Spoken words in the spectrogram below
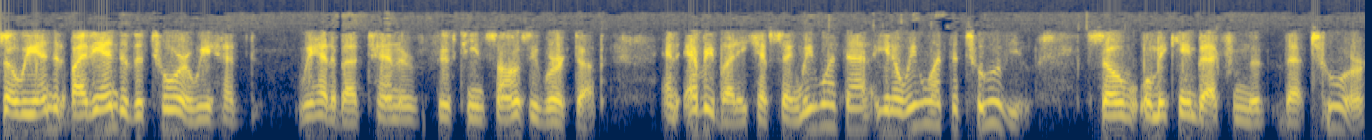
So we ended by the end of the tour, we had we had about ten or fifteen songs we worked up, and everybody kept saying, "We want that. You know, we want the two of you." So when we came back from the, that tour,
